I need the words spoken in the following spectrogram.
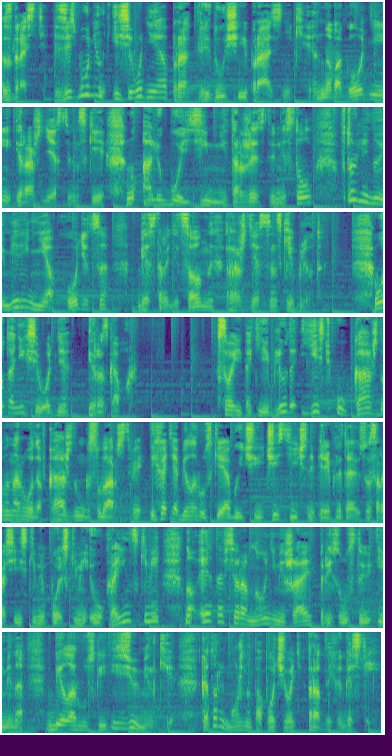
Здрасте, здесь Бунин, и сегодня я про грядущие праздники, новогодние и рождественские. Ну а любой зимний торжественный стол в той или иной мере не обходится без традиционных рождественских блюд. Вот о них сегодня и разговор. Свои такие блюда есть у каждого народа в каждом государстве. И хотя белорусские обычаи частично переплетаются с российскими, польскими и украинскими, но это все равно не мешает присутствию именно белорусской изюминки, которой можно попочивать родных и гостей.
